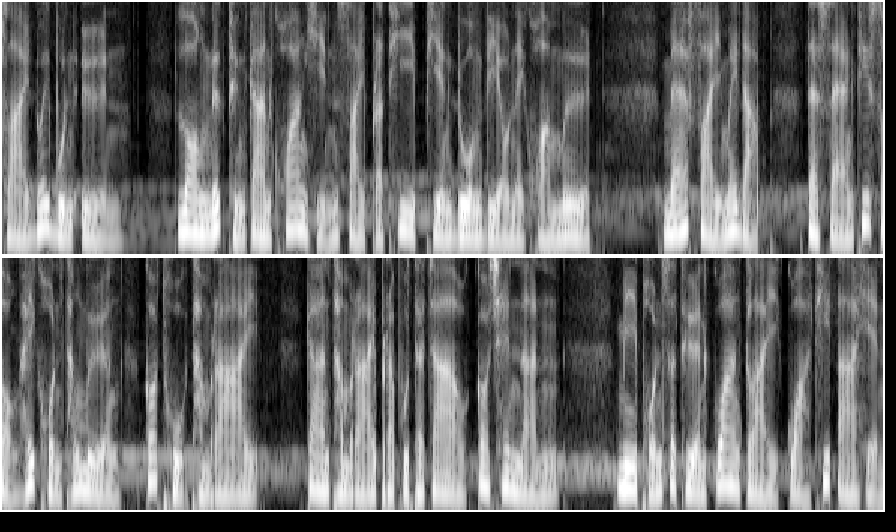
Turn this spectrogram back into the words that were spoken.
คลายด้วยบุญอื่น ลองนึกถึงการคว้างหินใส่ประทีปเพียงดวงเดียวในความมืด แม้ไฟไม่ดับ แต่แสงที่ส่องให้คนทั้งเมืองก็ถูกทำร้าย การทำร้ายพระพุทธเจ้าก็เช่นนั้น มีผลสะเทือนกว้างไกลกว่าที่ตาเห็น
